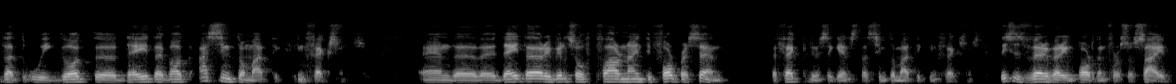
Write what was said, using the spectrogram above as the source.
that we got uh, data about asymptomatic infections. And uh, the data reveals so far 94% effectiveness against asymptomatic infections. This is very, very important for society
